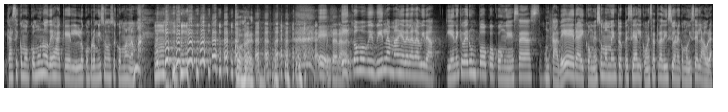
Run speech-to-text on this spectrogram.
casi como, como uno deja que los compromisos no se coman la magia. Correcto. Eh, y cómo vivir la magia de la Navidad tiene que ver un poco con esas juntaderas y con ese momento especial y con esas tradiciones, como dice Laura.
